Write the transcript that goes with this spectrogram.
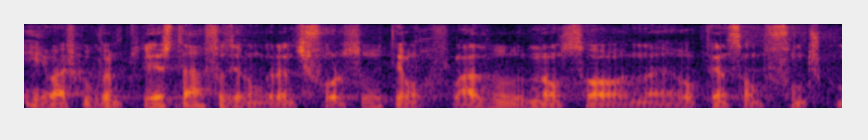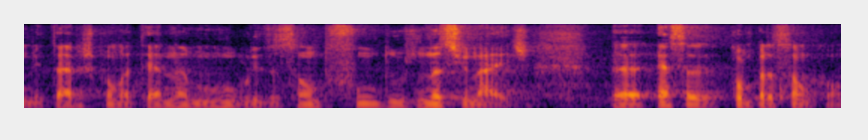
Eu acho que o governo português está a fazer um grande esforço e tem um reflado não só na obtenção de fundos comunitários, como até na mobilização de fundos nacionais. Eh, essa comparação com,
